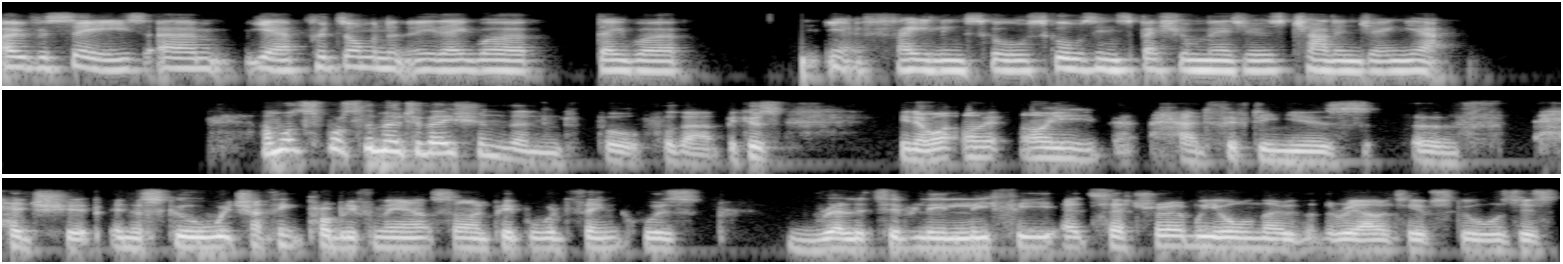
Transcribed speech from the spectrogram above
overseas, um, yeah, predominantly they were they were, you know, failing schools, schools in special measures, challenging, yeah. And what's what's the motivation then for for that? Because you know, I, I had 15 years of headship in a school, which I think probably from the outside people would think was relatively leafy, etc. We all know that the reality of schools is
